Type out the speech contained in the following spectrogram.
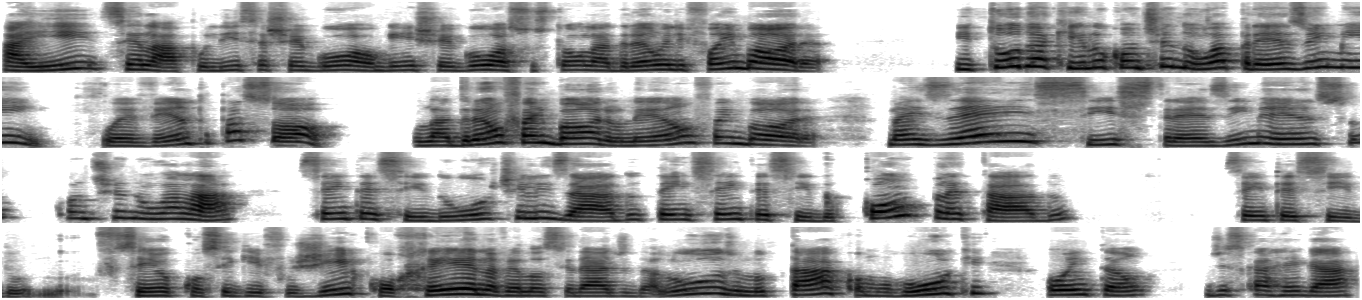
Aí, sei lá, a polícia chegou, alguém chegou, assustou o ladrão, ele foi embora. E tudo aquilo continua preso em mim. O evento passou, o ladrão foi embora, o leão foi embora, mas esse estresse imenso continua lá, sem ter sido utilizado, tem, sem ter sido completado, sem ter sido, sem eu conseguir fugir, correr na velocidade da luz, lutar como Hulk, ou então descarregar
